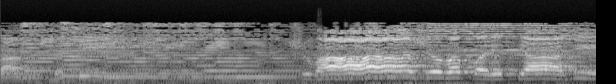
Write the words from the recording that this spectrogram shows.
काङ्क्षति। शुभाशुभपरित्यागी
